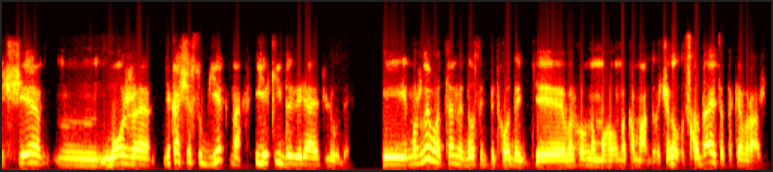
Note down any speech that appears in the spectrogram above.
ще може, яка ще суб'єктна і якій довіряють люди. І можливо, це не досить підходить е, верховному головнокомандувачу. Ну складається таке враження.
